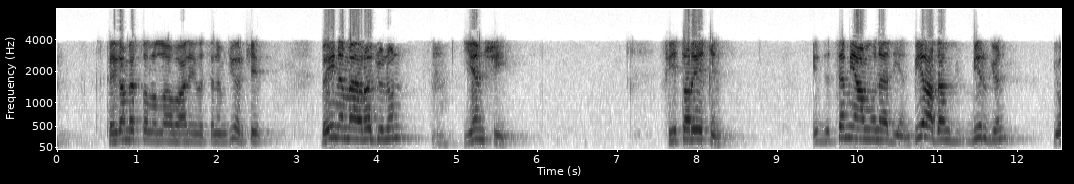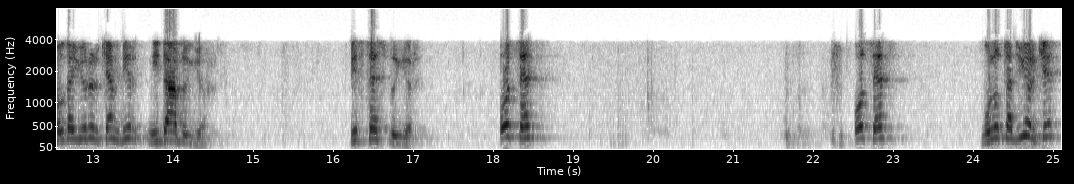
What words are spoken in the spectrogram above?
Peygamber sallallahu aleyhi ve sellem diyor ki Beynema raculun yemşi fi tariqin İz semi'a munadiyen. Bir adam bir gün yolda yürürken bir nida duyuyor. Bir ses duyuyor. O ses o ses buluta diyor ki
